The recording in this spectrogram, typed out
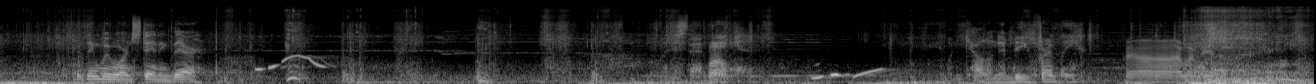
good thing we weren't standing there. What is that Whoa. thing? Wouldn't count on them being friendly. Uh, I wouldn't either.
